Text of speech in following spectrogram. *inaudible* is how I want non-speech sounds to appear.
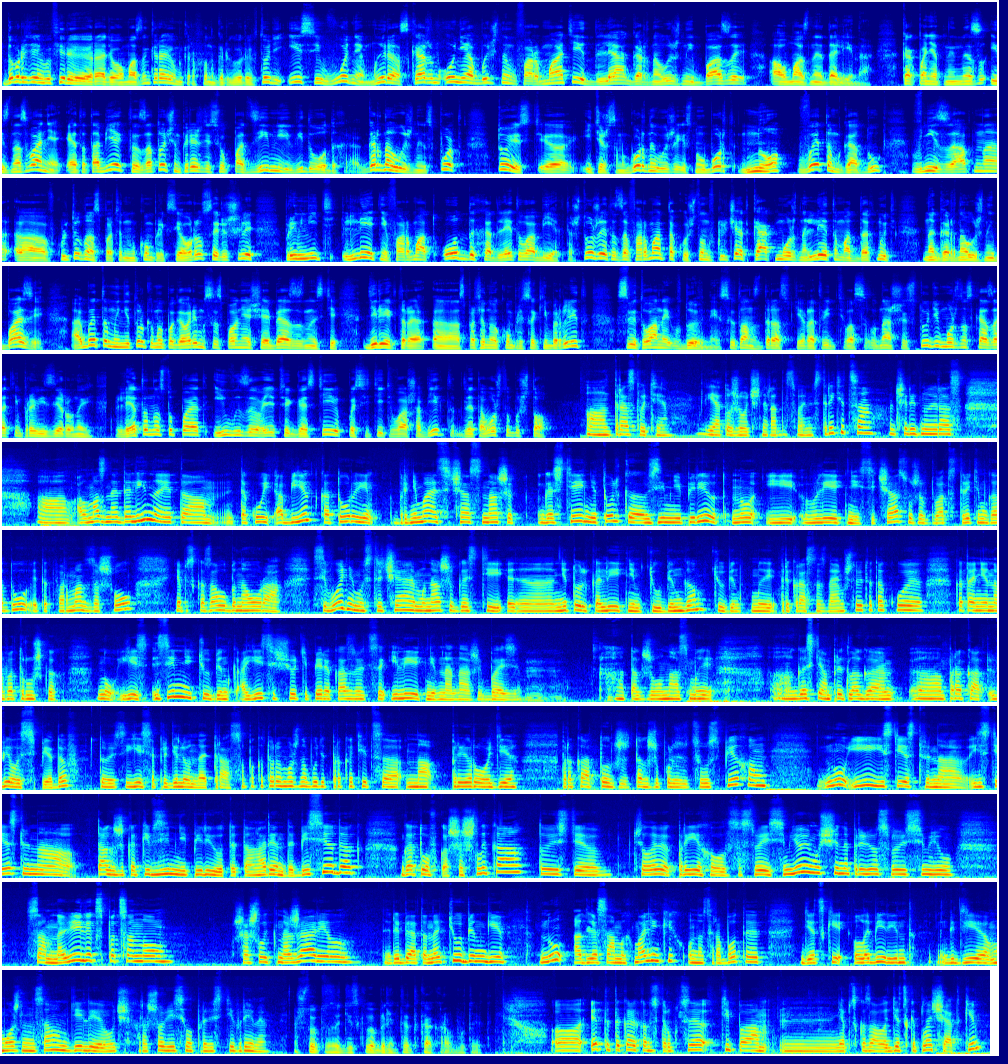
Добрый день, в эфире радио «Алмазный край», у микрофона Григорий Втоди. И сегодня мы расскажем о необычном формате для горнолыжной базы «Алмазная долина». Как понятно из названия, этот объект заточен прежде всего под зимние виды отдыха. Горнолыжный спорт, то есть э, и те же самые горные лыжи, и сноуборд. Но в этом году внезапно э, в культурно-спортивном комплексе «Ауроса» решили применить летний формат отдыха для этого объекта. Что же это за формат такой, что он включает, как можно летом отдохнуть на горнолыжной базе базе. Об этом и не только мы поговорим с исполняющей обязанности директора э, спортивного комплекса Кимберлит Светланой Вдовиной. Светлана, здравствуйте, рад видеть вас в нашей студии, можно сказать, импровизированной. Лето наступает, и вы зовете гостей посетить ваш объект для того, чтобы что? А, здравствуйте, я тоже очень рада с вами встретиться очередной раз. А, Алмазная долина – это такой объект, который принимает сейчас наших гостей не только в зимний период, но и в летний. Сейчас уже в 2023 году этот формат зашел, я бы сказала бы, на ура. Сегодня мы встречаем наших гостей э, не только летним тюбингом. Тюбинг мы прекрасно знаем, что это такое, катание на ватрушках. Ну, есть зимний тюбинг, а есть еще теперь, оказывается, и летний на нашей базе. А также у нас мы гостям предлагаем э, прокат велосипедов, то есть есть определенная трасса, по которой можно будет прокатиться на природе. Прокат также, также пользуется успехом. Ну и, естественно, естественно, так же, как и в зимний период, это аренда беседок, готовка шашлыка. То есть э, человек приехал со своей семьей, мужчина привез свою семью, сам на велик с пацаном, шашлык нажарил, ребята на тюбинге. Ну, а для самых маленьких у нас работает детский лабиринт, где можно на самом деле очень хорошо, весело провести время. Что это за детский лабиринт? Это как работает? Э, это такая конструкция типа, я бы сказала, детской площадки.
